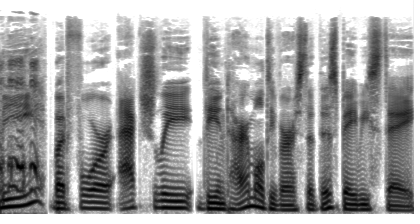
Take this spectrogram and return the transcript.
me, but for actually the entire multiverse that this baby stay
